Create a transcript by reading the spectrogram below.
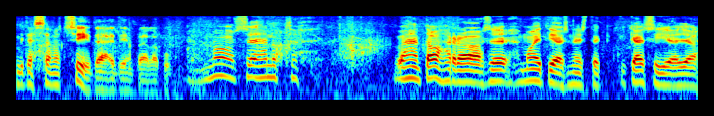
Mitä sanot siitä äitienpäiväkukka? No sehän nyt vähän tahraa se maitiaisneiste käsiä ja,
